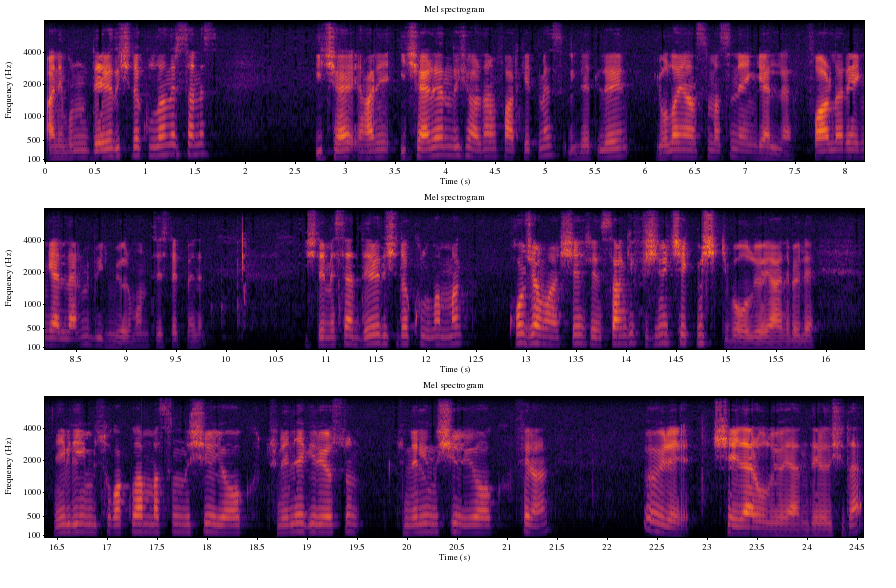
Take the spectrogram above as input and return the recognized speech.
Hani bunu devre dışında kullanırsanız içer hani içeriden dışarıdan fark etmez. LED'lerin yola yansımasını engeller. Farları engeller mi bilmiyorum. Onu test etmedim. İşte mesela devre dışında kullanmak kocaman şehrin sanki fişini çekmiş gibi oluyor. Yani böyle ne bileyim bir sokak lambasının ışığı yok. Tünele giriyorsun. Tünelin ışığı yok falan. Öyle şeyler oluyor yani devre dışı da.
